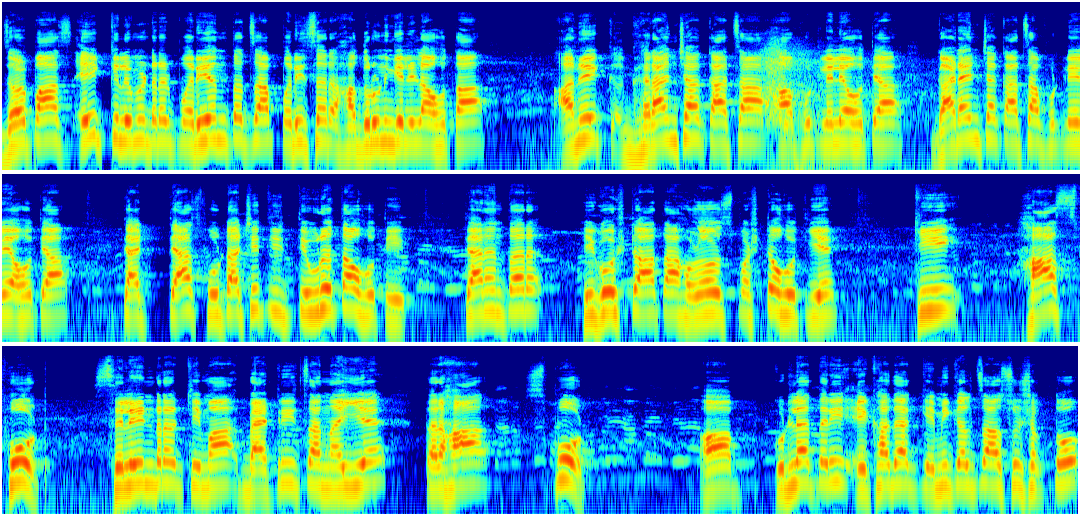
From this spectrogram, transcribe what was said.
जवळपास एक किलोमीटरपर्यंतचा परिसर हादरून गेलेला होता अनेक घरांच्या काचा फुटलेल्या होत्या गाड्यांच्या काचा फुटलेल्या होत्या. त्या त्या स्फोटाची ती तीव्रता होती. त्यानंतर ही गोष्ट आता हळूहळू स्पष्ट होतीये की हा स्फोट सिलेंडर किंवा बॅटरीचा नाही आहे तर हा स्फोट कुठल्या तरी एखाद्या केमिकलचा असू शकतो.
